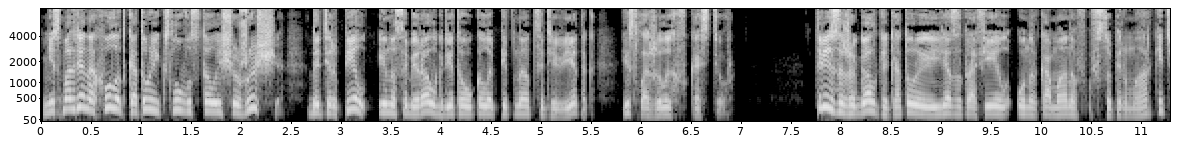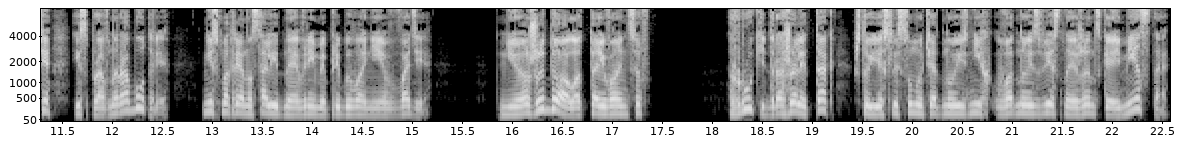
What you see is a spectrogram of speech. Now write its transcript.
Несмотря на холод, который, к слову, стал еще жестче, дотерпел и насобирал где-то около 15 веток и сложил их в костер. Три зажигалки, которые я затрофеил у наркоманов в супермаркете, исправно работали, несмотря на солидное время пребывания в воде. Не ожидал от тайваньцев. Руки дрожали так, что если сунуть одну из них в одно известное женское место,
